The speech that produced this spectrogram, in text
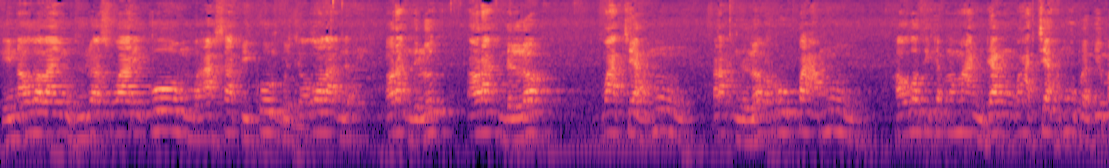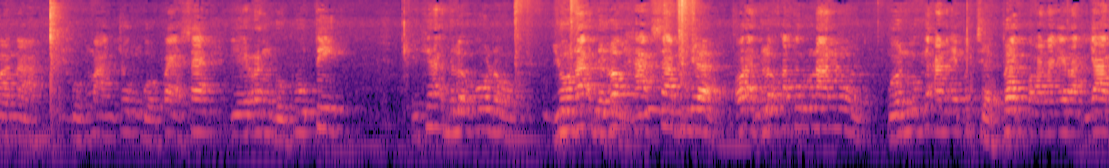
Inna Allah la yudhuru aswarikum wa asabikum Gusti Allah ora ndelut ora ndelok wajahmu ora ndelok rupamu. Allah tidak memandang wajahmu bagaimana. Buh mancung, buh pesek, ireng, buh putih iki rak ndelok kono. Yo nak ndelok hasab ya. Ora ndelok keturunanmu. Bonmu ki anake pejabat kok anake rakyat.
